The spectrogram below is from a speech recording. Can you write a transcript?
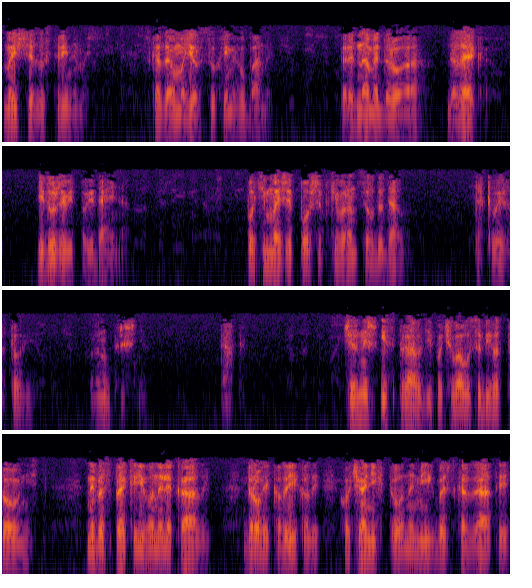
Ми ще зустрінемось, сказав майор сухими губами. Перед нами дорога далека і дуже відповідальна. Потім майже пошепки Воронцов додав. Так ви готові? Внутрішньо? Так. Черниш і справді почував у собі готовність. Небезпеки його не лякали, дороги кликали, хоча ніхто не міг би сказати,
